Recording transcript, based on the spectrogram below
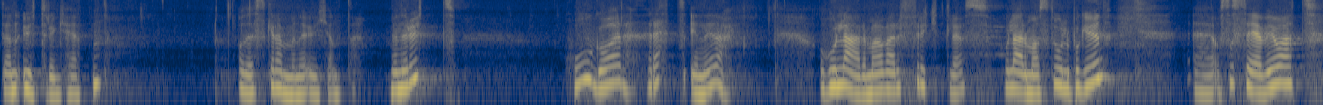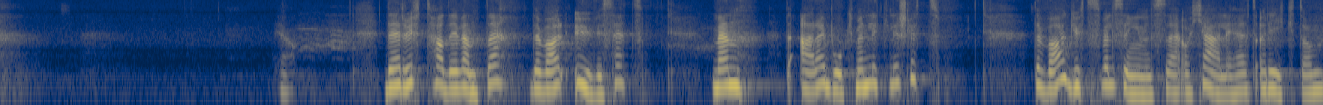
den utryggheten og det skremmende ukjente. Men Ruth hun går rett inn i det. Og Hun lærer meg å være fryktløs. Hun lærer meg å stole på Gud. Eh, og så ser vi jo at ja, Det Ruth hadde i vente, det var uvisshet. Men det er ei bok med en lykkelig slutt. Det var Guds velsignelse og kjærlighet og rikdom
